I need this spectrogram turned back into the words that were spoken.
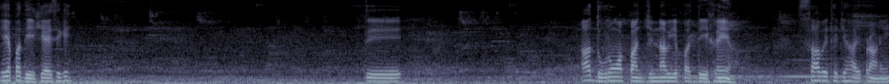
ਇਹ ਆਪਾਂ ਦੇਖ ਆਏ ਸੀਗੇ। ਤੇ ਆ ਦੂਰੋਂ ਆਪਾਂ ਜਿੰਨਾ ਵੀ ਆਪਾਂ ਦੇਖ ਰਹੇ ਆ ਸਭ ਇੱਥੇ ਜਹਾਜ਼ ਪੁਰਾਣੇ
